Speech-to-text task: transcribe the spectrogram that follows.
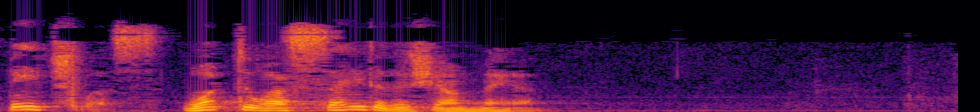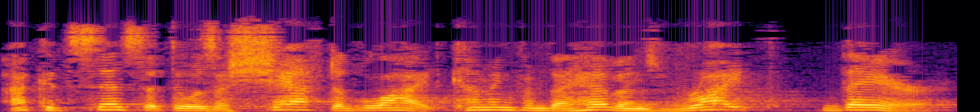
speechless. What do I say to this young man? I could sense that there was a shaft of light coming from the heavens right there.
